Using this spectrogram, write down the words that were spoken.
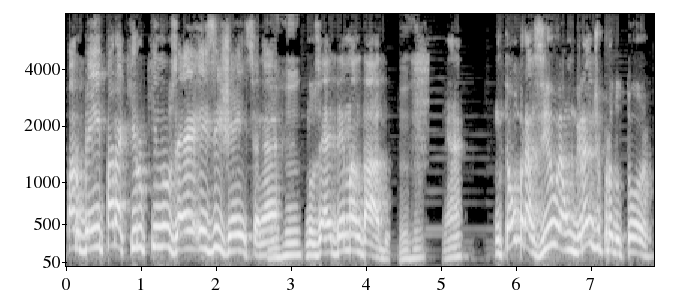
para o bem e para aquilo que nos é exigência, né? Uhum. nos é demandado. Uhum. Né? Então o Brasil é um grande produtor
